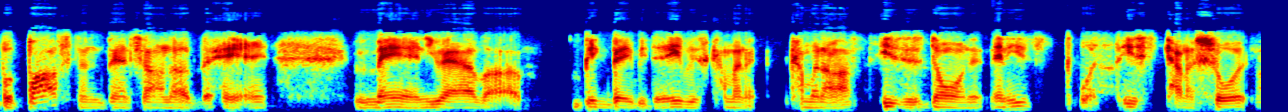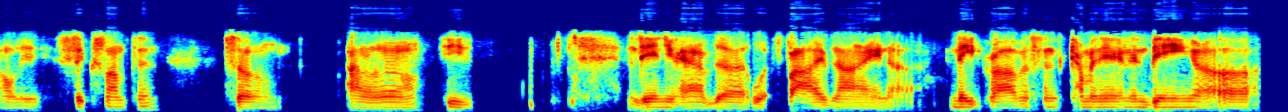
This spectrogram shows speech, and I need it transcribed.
But Boston bench, on the other hand, man, you have uh, Big Baby Davis coming coming off. He's just doing it, and he's what he's kind of short, only six something. So I don't know. He and then you have the what five nine uh, Nate Robinson coming in and being a,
